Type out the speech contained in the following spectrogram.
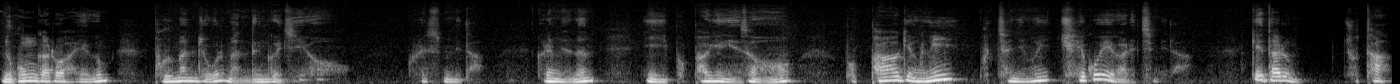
누군가로 하여금 불만족을 만든 거지요. 그렇습니다. 그러면은 이 법화경에서 법화경의 부처님의 최고의 가르침이다. 깨달음 좋다.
